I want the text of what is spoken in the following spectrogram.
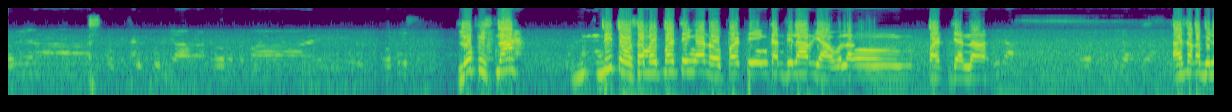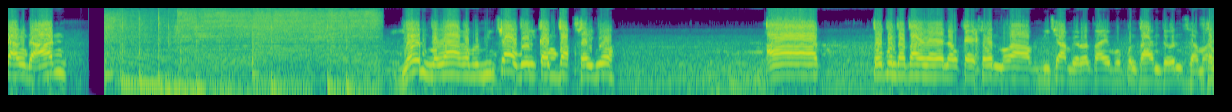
Doon yan ang pagkukunin niya, doon sa may office. Lupis na? Dito, sa may parting ano, parting Candelaria, walang part dyan na... Ah, sa kabila ang daan? Yon mga kaprobinsya, welcome back sa inyo. At pupunta tayo ngayon ng Quezon, mga kaprobinsya. Meron tayong pupuntahan doon sa, sa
